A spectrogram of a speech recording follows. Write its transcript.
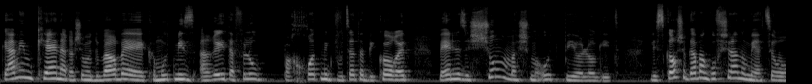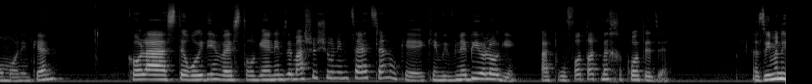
גם אם כן, הרי שמדובר בכמות מזערית, אפילו פחות מקבוצת הביקורת, ואין לזה שום משמעות ביולוגית. לזכור שגם הגוף שלנו מייצר הורמונים, כן? כל הסטרואידים והאסטרוגנים זה משהו שהוא נמצא אצלנו כ- כמבנה ביולוגי. התרופות רק מחקות את זה. אז אם אני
